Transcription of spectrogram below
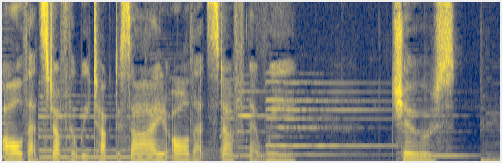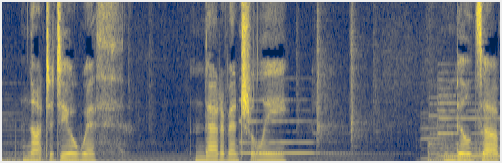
all that stuff that we tucked aside, all that stuff that we chose not to deal with that eventually builds up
